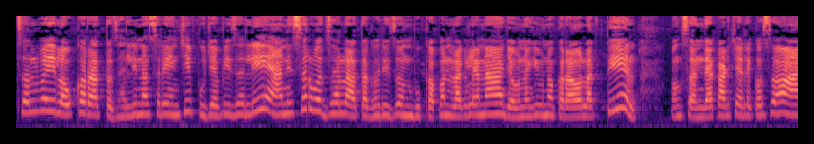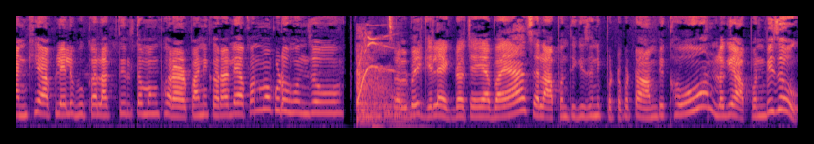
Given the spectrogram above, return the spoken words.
चल बाई लवकर आता झाली ना सर यांची पूजा बी झाली आणि सर्वच झालं. आता घरी जाऊन भुका पण लागल्या ना जेवणं गिवणं करावं लागतील. मग संध्याकाळच्याले कसं आणखी आपल्याला भुका लागतील तर मग फराळ पाणी करायला आपण मोकळं होऊन जाऊ. चल बाई गेल्या एकदाच्या या बाया. चला आपण तिघी जणी पटपट आंबे खाऊन लगे आपण बी जाऊ.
